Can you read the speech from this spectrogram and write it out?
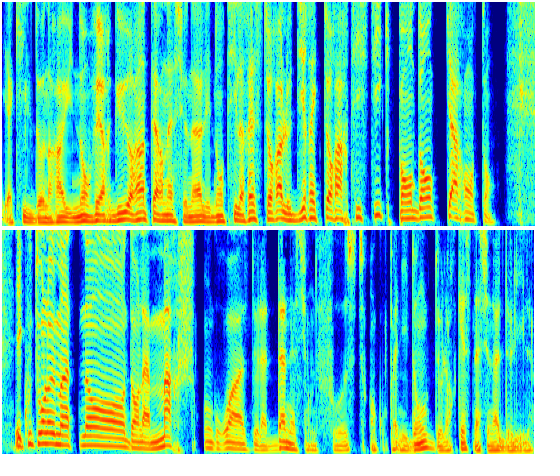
et à qui il donnera une envergure internationale et dont il restera le directeur artistique pendant 40 ans. Écoutons-le maintenant dans la marche hongroise de la damnation de Faust, en compagnie donc de l'Orchestre national de Lille.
